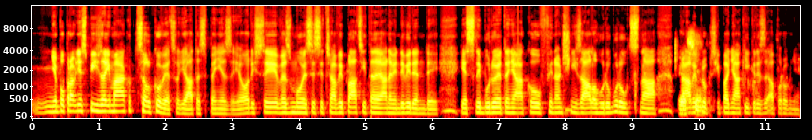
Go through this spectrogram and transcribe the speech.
mě popravdě spíš zajímá jako celkově, co děláte s penězi. Jo? Když si vezmu, jestli si třeba vyplácíte, já nevím, dividendy, jestli budujete nějakou finanční zálohu do budoucna, právě Jasně. pro případ nějaký krize a podobně.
